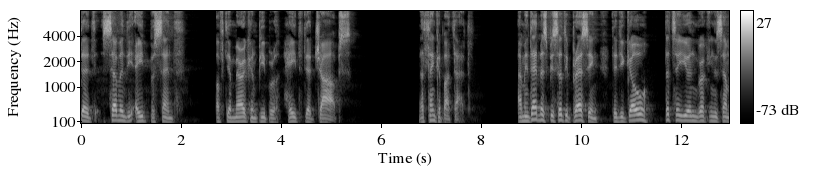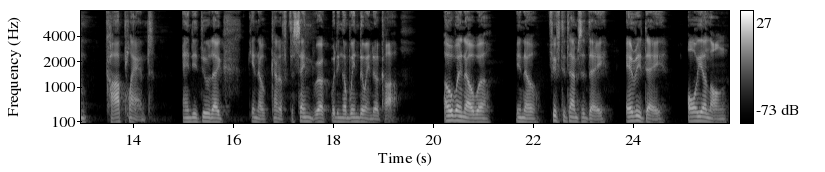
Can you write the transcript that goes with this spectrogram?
that 78% of the American people hate their jobs, now think about that. I mean, that must be so depressing that you go, let's say you're in working in some car plant and you do like, you know, kind of the same work, putting a window into a car over and over, you know, 50 times a day, every day, all year long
